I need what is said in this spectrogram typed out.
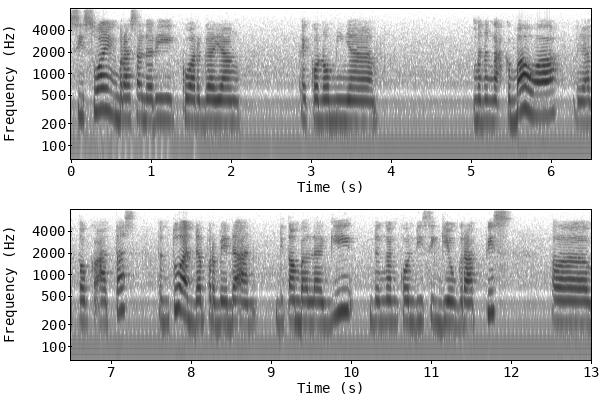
siswa yang berasal dari keluarga yang ekonominya menengah ke bawah ya atau ke atas tentu ada perbedaan ditambah lagi dengan kondisi geografis eh,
